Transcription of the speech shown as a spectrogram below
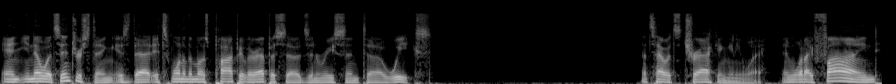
And you know what's interesting is that it's one of the most popular episodes in recent uh, weeks. That's how it's tracking anyway. And what I find,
